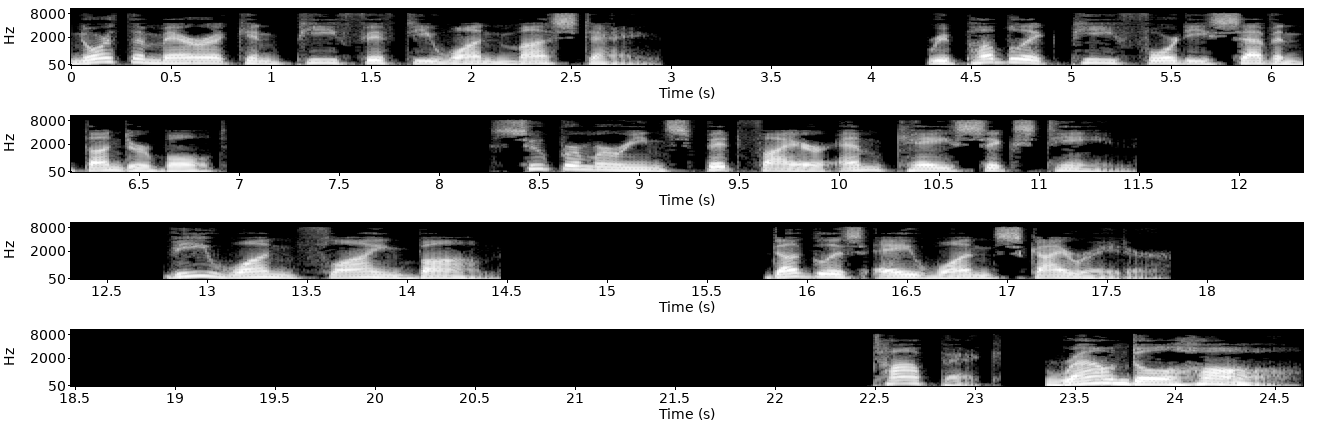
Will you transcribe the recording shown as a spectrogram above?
North American P-51 Mustang Republic P-47 Thunderbolt Supermarine Spitfire Mk-16 V-1 Flying Bomb Douglas A-1 Skyraider. Roundel Hall.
